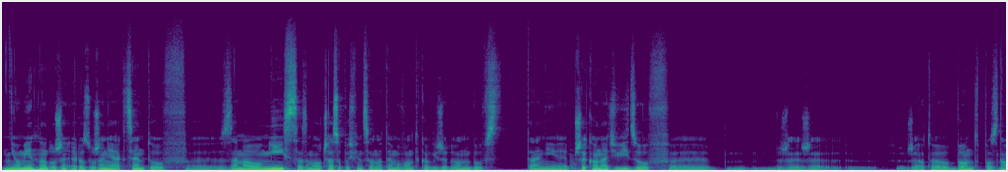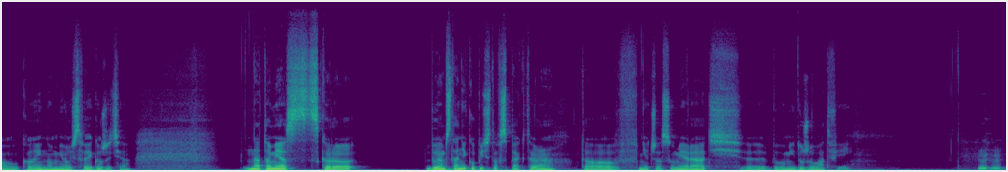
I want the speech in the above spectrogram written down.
nieumiejętne rozłożenie akcentów, e, za mało miejsca, za mało czasu poświęcono temu wątkowi, żeby on był w stanie przekonać widzów, że, że, że oto Bond poznał kolejną miłość swojego życia. Natomiast skoro byłem w stanie kupić to w Spectre, to w Nie Czas Umierać było mi dużo łatwiej. Mhm.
